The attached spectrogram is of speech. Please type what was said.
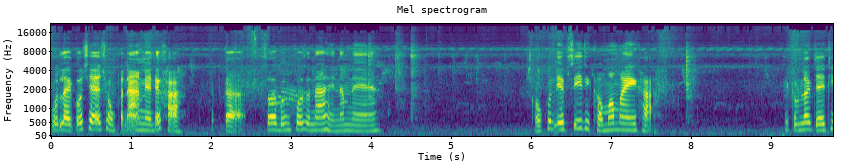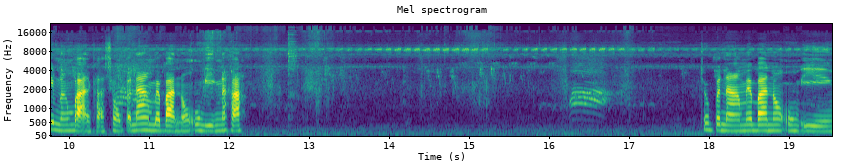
กดไลค์กดแชร์ชมปะนางเนี่ยด้วยค่ะก็ซอยเบิ้งโฆษณาให้น้ำแน่ขอบคุณ FC ที่เขามาใหม่ค่ะเป็นกำลังใจทีมนางบานค่ะชมปะนางแม่บานน้องอุ้งอิงนะคะชมปะนางแม่บ้านน้องอุ้งอิง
